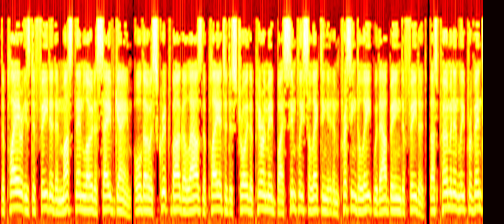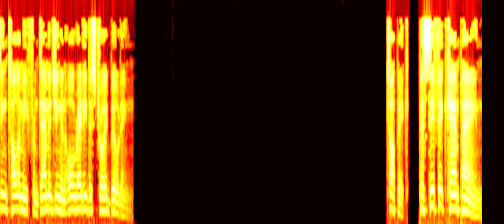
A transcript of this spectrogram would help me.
the player is defeated and must then load a saved game although a script bug allows the player to destroy the pyramid by simply selecting it and pressing delete without being defeated, thus permanently preventing Ptolemy from damaging an already destroyed building. Pacific Campaign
